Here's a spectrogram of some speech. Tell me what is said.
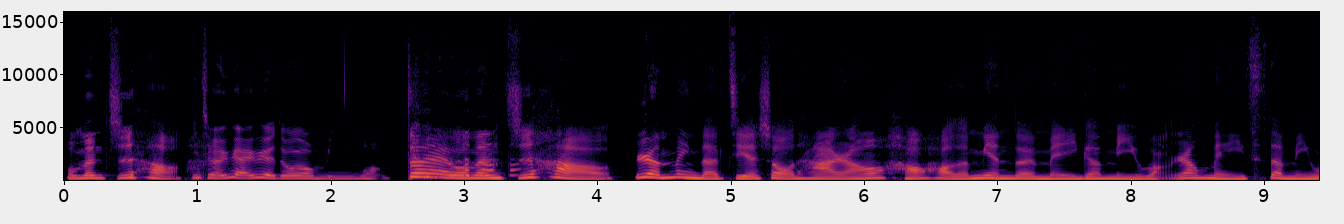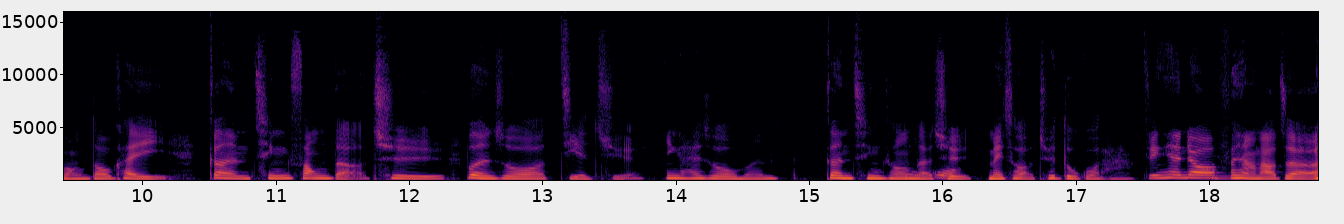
我们只好你只会越来越多有迷惘，对我们只好认命的接受它，然后好好的面对每一个迷惘，让每一次的迷惘都可以更轻松的去，不能说解决，应该说我们。更轻松的去，没错，去度过它。今天就分享到这，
